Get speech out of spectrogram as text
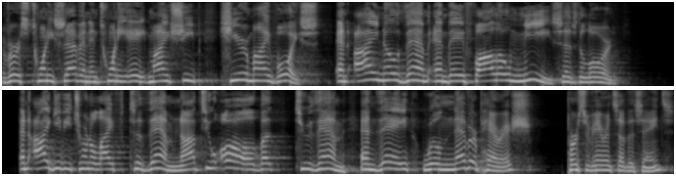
Verse 27 and 28 My sheep hear my voice, and I know them, and they follow me, says the Lord. And I give eternal life to them, not to all, but to them, and they will never perish, perseverance of the saints,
